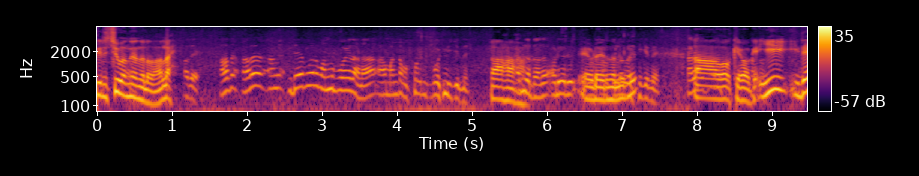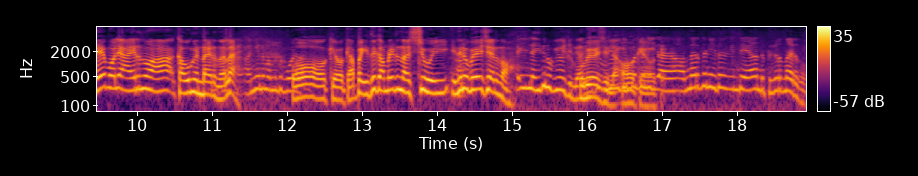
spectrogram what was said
തിരിച്ചു വന്നു എന്നുള്ളതാണ് അല്ലേ? അതെ. അത് അത് ഇതേപോലെ വന്നു പോയതാണ്. ആ- മണ്ടം പോയി പോയി നിൽക്കുന്നത്. നിൽക്കുന്നത് ആ ഓക്കെ ഓക്കെ. ഈ ഇതേപോലെ ആയിരുന്നു ആ കവുങ്ങ് ഉണ്ടായിരുന്നത് അല്ലേ? ഓ ഓക്കെ ഓക്കെ. അപ്പൊ ഇത് കംപ്ലീറ്റ് നശിച്ചു പോയി ഇതിന് ഉപയോഗിച്ചായിരുന്നോ? ഇല്ല ഇതിന് ഉപയോഗിച്ചില്ല. ഉപയോഗിച്ചില്ല. ഓക്കേ, അന്നേരത്തിന് ഇത് ഇതിന്റെ ഏതാണ്ട് തീർന്നായിരുന്നു.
